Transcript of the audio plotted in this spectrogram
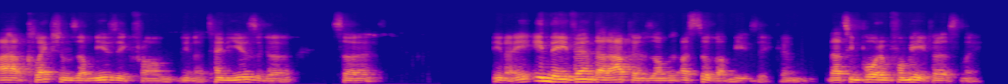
I have collections of music from you know 10 years ago. So you know, in the event that happens, I'm, i still got music, and that's important for me personally.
